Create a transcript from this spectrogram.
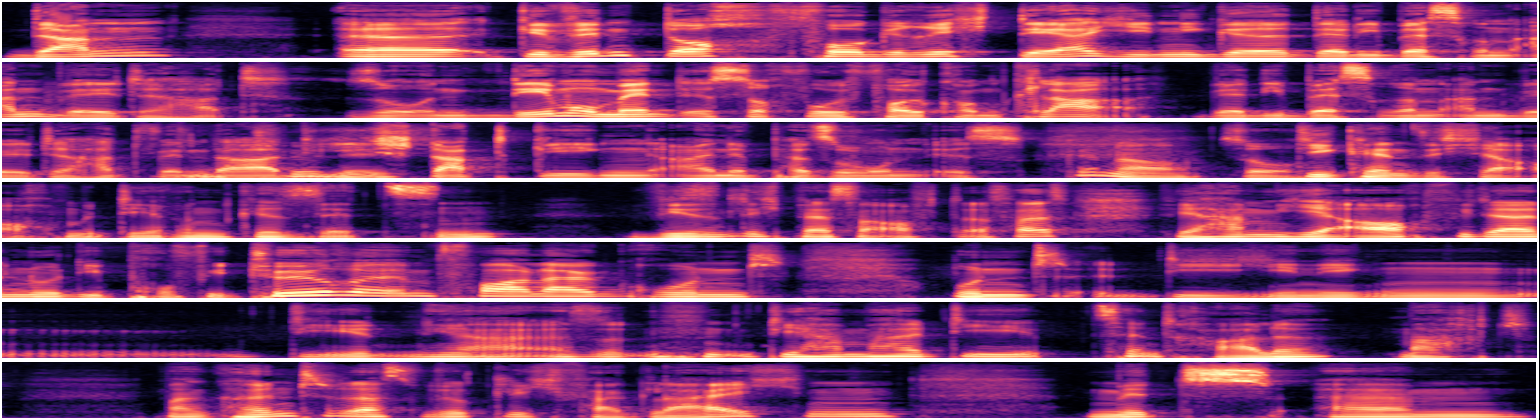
dann äh, gewinnt doch vor Gericht derjenige, der die besseren Anwälte hat. So, und in dem Moment ist doch wohl vollkommen klar, wer die besseren Anwälte hat, wenn Natürlich. da die Stadt gegen eine Person ist. Genau. So. Die kennen sich ja auch mit deren Gesetzen wesentlich besser auf. Das heißt, wir haben hier auch wieder nur die Profiteure im Vordergrund und diejenigen, die, ja, also die haben halt die zentrale Macht. Man könnte das wirklich vergleichen mit ähm,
